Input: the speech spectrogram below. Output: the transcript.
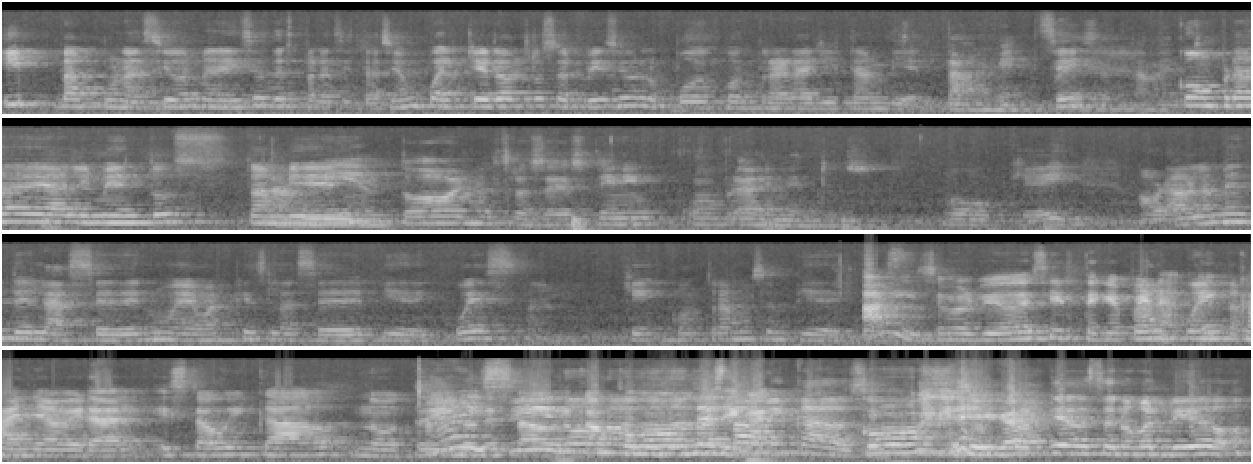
Y vacunación, me dices, desparasitación, cualquier otro servicio lo puedo encontrar allí también. También, ¿Sí? exactamente. Compra de alimentos también. También, todas nuestras sedes tienen compra de alimentos. Ok, ahora háblame de la sede nueva que es la sede de Piedecuesta. ¿Qué encontramos en Piedecuesta? Ay, se me olvidó decirte, qué Ah, pena. en cuéntame. Cañaveral está ubicado, no te digo Ay, dónde sí, está ubicado. no, ¿Cómo no, ¿dónde está llegar? ubicado? Sí. ¿Cómo vamos a llegar? Dios, se nos olvidó.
